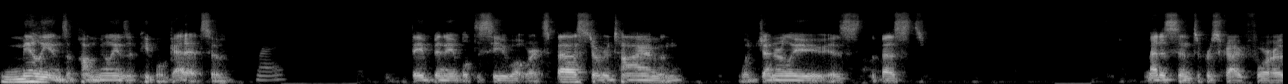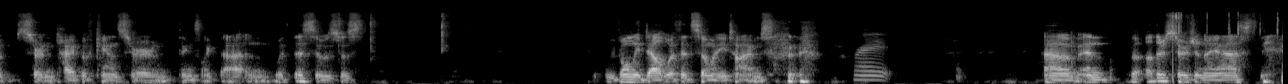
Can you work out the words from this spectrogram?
millions upon millions of people get it. So right. they've been able to see what works best over time, and what generally is the best medicine to prescribe for a certain type of cancer and things like that. And with this, it was just we've only dealt with it so many times. right. Um, and the other surgeon I asked,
